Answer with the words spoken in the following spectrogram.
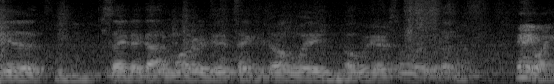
he'll Mhm. say they got a motor, he'll take it all the way Mhm. over here somewhere, whatever. Anyway,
